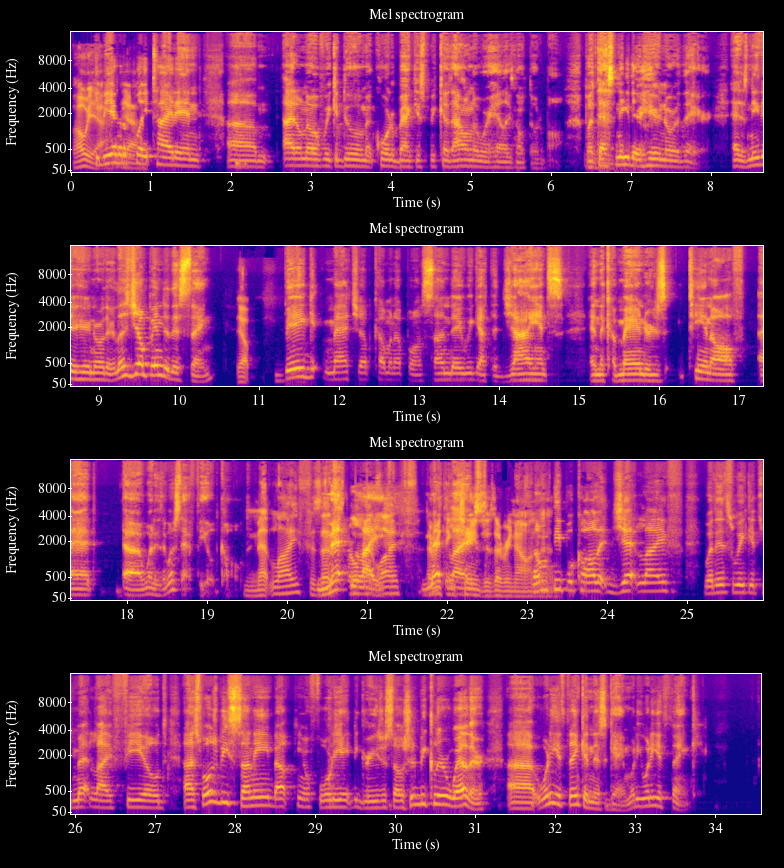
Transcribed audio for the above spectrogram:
Oh yeah, he'd be able to yeah. play tight end. Um, I don't know if we could do him at quarterback just because I don't know where hell he's going to throw the ball. But mm-hmm. that's neither here nor there. That is neither here nor there. Let's jump into this thing. Yep. Big matchup coming up on Sunday. We got the Giants and the Commanders teeing off at uh, what is it? What's that field called? MetLife. Is that MetLife? MetLife? Everything MetLife. changes every now and Some then. Some people call it Jet Life, but this week it's MetLife Field. Uh, it's supposed to be sunny, about you know 48 degrees or so. Should be clear weather. Uh, what do you think in this game? What do you What do you think?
